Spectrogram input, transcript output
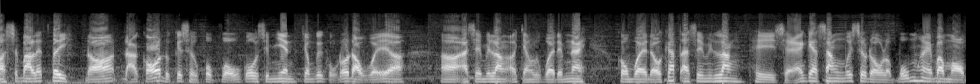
uh, Spalletti. Đó đã có được cái sự phục vụ của Osimhen trong cái cuộc đối đầu với uh, Ờ, uh, AC Milan ở trận lượt về đêm nay. Còn về đội khách AC Milan thì sẽ ra sân với sơ đồ là 4231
